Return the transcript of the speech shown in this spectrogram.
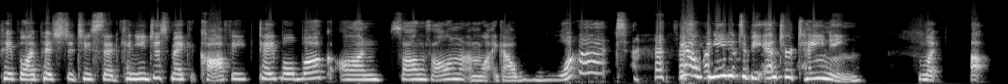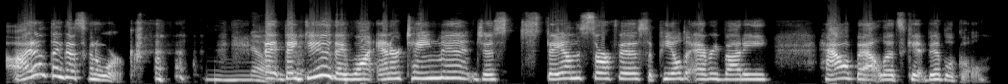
people I pitched it to said, "Can you just make a coffee table book on Song of Solomon?" I'm like, oh, "What? yeah, we need it to be entertaining." I'm like, uh, I don't think that's going to work. no, they, they do. They want entertainment. Just stay on the surface, appeal to everybody. How about let's get biblical?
